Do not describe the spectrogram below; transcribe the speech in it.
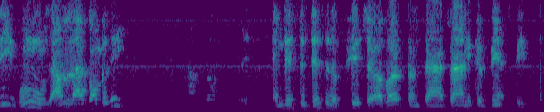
these wounds, I'm not gonna believe." And this is this is a picture of us sometimes trying to convince people.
